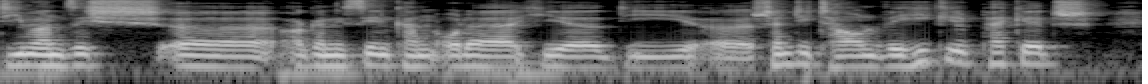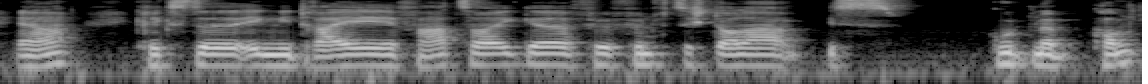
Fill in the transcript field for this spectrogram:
die man sich äh, organisieren kann. Oder hier die äh, Shantytown Vehicle Package, ja. Kriegst du irgendwie drei Fahrzeuge für 50 Dollar, ist gut, man kommt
